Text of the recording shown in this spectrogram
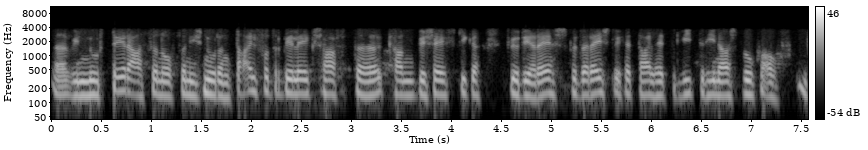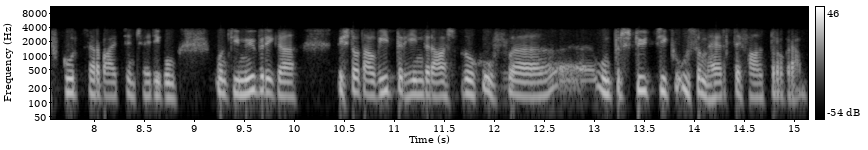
äh, weil nur Terrassen offen ist, nur einen Teil von der Belegschaft äh, kann beschäftigen. Für, die Rest, für den restlichen Teil hat er weiterhin Anspruch auf, auf Kurzarbeitsentschädigung. Und im Übrigen besteht auch weiterhin der Anspruch auf äh, Unterstützung aus dem Härtefallprogramm.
